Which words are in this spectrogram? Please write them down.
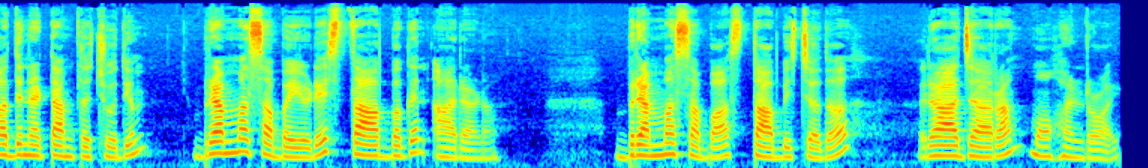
പതിനെട്ടാമത്തെ ചോദ്യം. ബ്രഹ്മസഭയുടെ സ്ഥാപകൻ ആരാണ്? ബ്രഹ്മസഭ സ്ഥാപിച്ചത് രാജാറാം മോഹൻ റോയ്.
